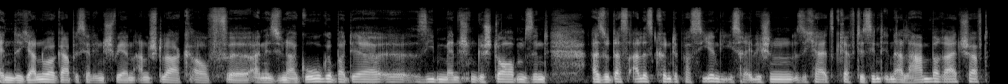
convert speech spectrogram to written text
Ende Januar gab es ja den schweren Anschlag auf äh, eine Synagoge, bei der äh, sieben Menschen gestorben sind. Also das alles könnte passieren. Die israelischen Sicherheitskräfte sind in Alarmbereitschaft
